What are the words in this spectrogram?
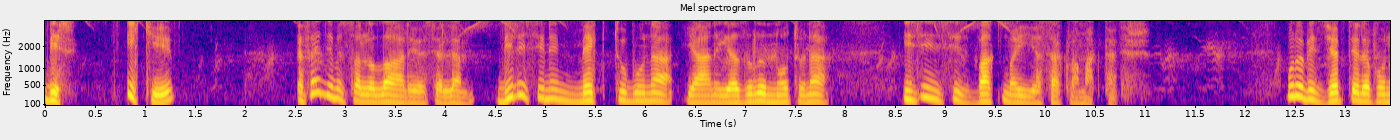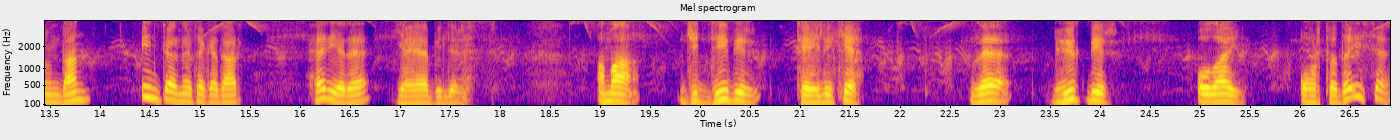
Bir. İki, Efendimiz sallallahu aleyhi ve sellem birisinin mektubuna yani yazılı notuna izinsiz bakmayı yasaklamaktadır. Bunu biz cep telefonundan internete kadar her yere yayabiliriz. Ama ciddi bir tehlike ve büyük bir olay ortada ise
